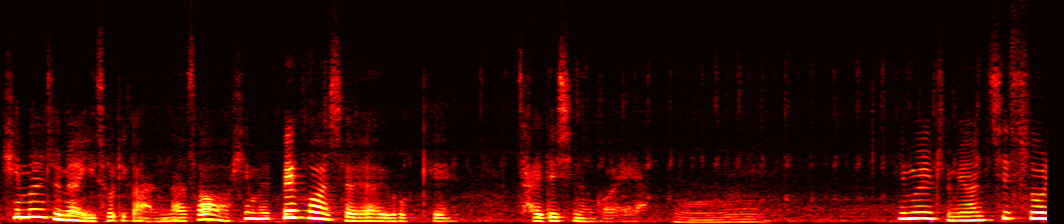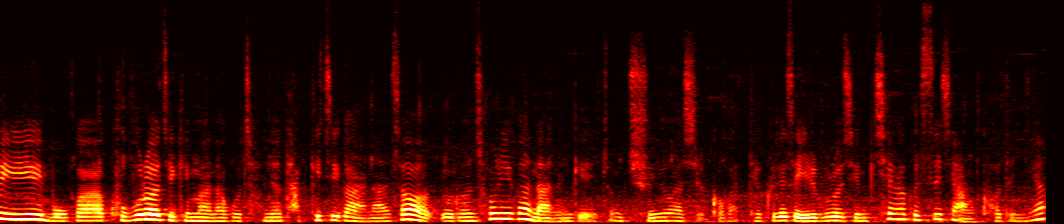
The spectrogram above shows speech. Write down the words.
힘을 주면 이 소리가 안 나서 힘을 빼고 하셔야 이렇게 잘 되시는 거예요. 어, 힘을 주면 칫솔이 뭐가 구부러지기만 하고 전혀 닦이지가 않아서 이런 소리가 나는 게 좀 중요하실 것 같아요. 그래서 일부러 지금 치약을 쓰지 않거든요.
